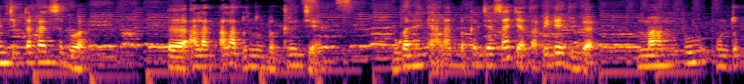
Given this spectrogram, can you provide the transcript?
menciptakan sebuah eh, alat-alat uh, untuk bekerja. Bukan hanya alat bekerja saja, tapi dia juga mampu untuk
